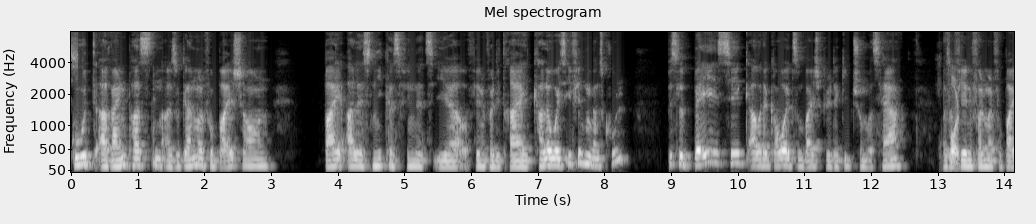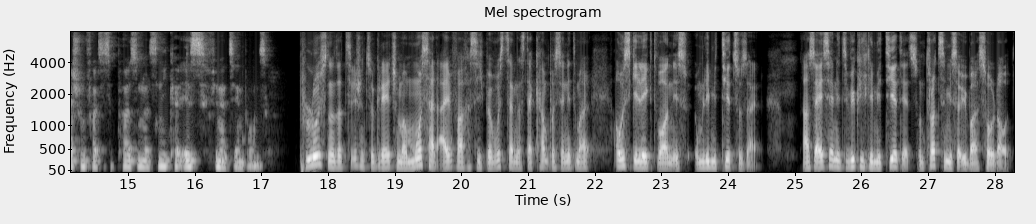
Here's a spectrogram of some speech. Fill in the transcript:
gut reinpassen. Also gern mal vorbeischauen. Bei alle Sneakers findet ihr auf jeden Fall die drei Colorways. Ich finde ihn ganz cool. Bisschen basic, aber der graue zum Beispiel, der gibt schon was her. Also Voll. auf jeden Fall mal vorbeischauen, falls es ein Personal Sneaker ist, finanzieren bei uns. Plus nur dazwischen zu grätschen, man muss halt einfach sich bewusst sein, dass der Campus ja nicht mal ausgelegt worden ist, um limitiert zu sein. Also er ist ja nicht wirklich limitiert jetzt und trotzdem ist er überall sold out.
